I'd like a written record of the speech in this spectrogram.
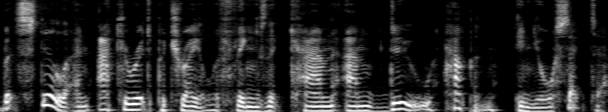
but still an accurate portrayal of things that can and do happen in your sector.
